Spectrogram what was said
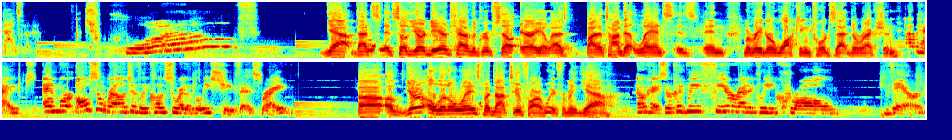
that's twelve. Yeah, that's it. So you're near kind of the group cell area. As by the time that Lance is in Marita are walking towards that direction. Okay. And we're also relatively close to where the police chief is, right? Uh, you're a little ways, but not too far away from it. Yeah. Okay, so could we theoretically crawl there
